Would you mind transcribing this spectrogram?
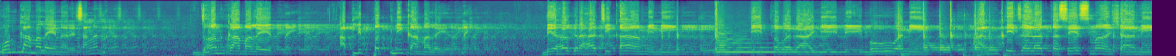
कोण कामाला येणार आहे? सांगा ना. धन कामाला येत नाही. आपली पत्नी कामाला येत नाही. देहग्रहाची कामिनी. तव राहिली भुवनी. अंती जळ तसे स्मशानी.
